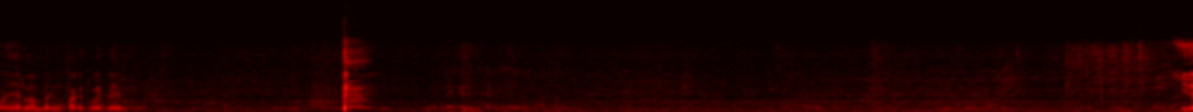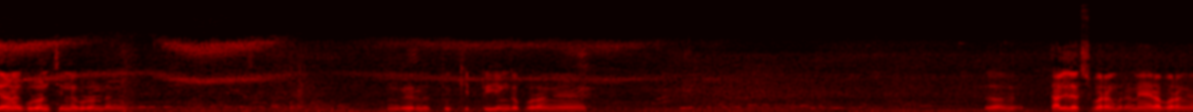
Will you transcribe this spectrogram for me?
ஒயர்லாம் பாருங்க பக்கத்து பக்கத்துலேயே இருக்குது இதெல்லாம் குடோன் சின்ன குடோன் தாங்க. இங்கேருந்து தூக்கிட்டு எங்கே போகிறாங்க தலையில் வச்சு போகிறாங்க பாருங்க நேராக போகிறாங்க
